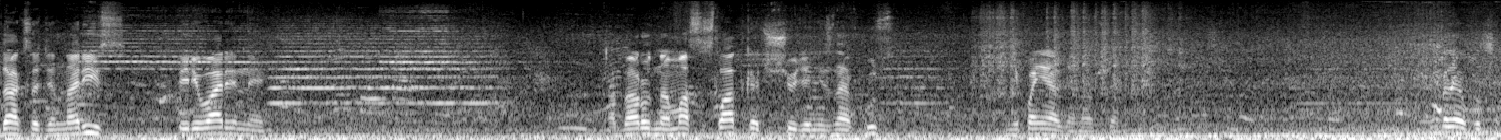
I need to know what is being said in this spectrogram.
Да, кстати, на рис переваренный. Оборудная масса сладкая чуть-чуть, я не знаю, вкус непонятен вообще. Ну, когда я кушаю.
